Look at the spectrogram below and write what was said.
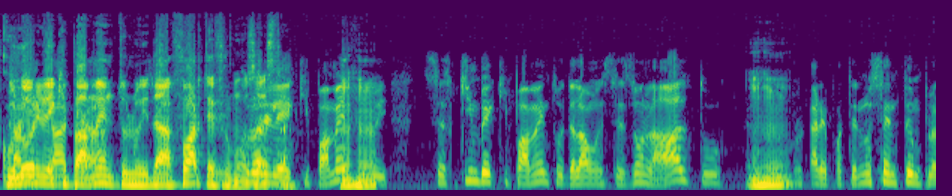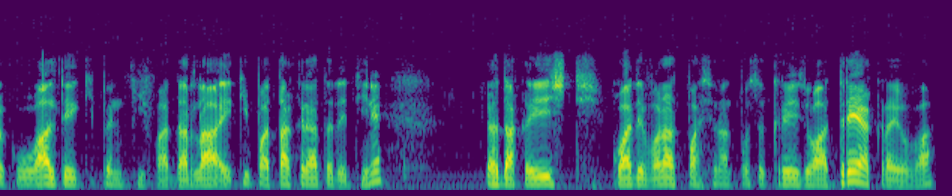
culorile echipamentului, da, foarte frumos culorile asta. echipamentului, uh-huh. să schimbe echipamentul de la un sezon la altul, uh-huh. lucruri care poate nu se întâmplă cu alte echipe în FIFA, dar la echipa ta creată de tine, dacă ești cu adevărat pasionat, poți să creezi o a treia Craiova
